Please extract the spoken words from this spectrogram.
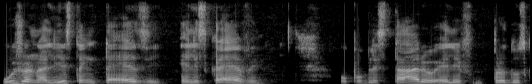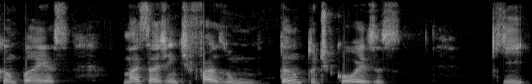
O jornalista, em tese, ele escreve. O publicitário, ele produz campanhas. Mas a gente faz um tanto de coisas que,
